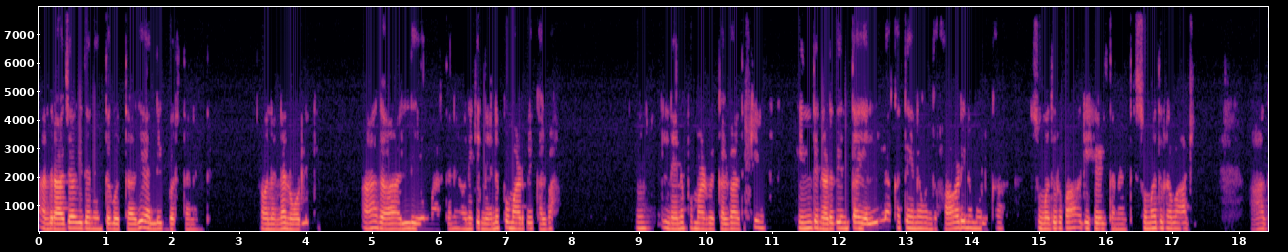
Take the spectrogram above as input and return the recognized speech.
ಅಂದ್ರೆ ರಾಜ ಆಗಿದ್ದಾನೆ ಅಂತ ಗೊತ್ತಾಗಿ ಅಲ್ಲಿಗೆ ಬರ್ತಾನಂತೆ. ಅವನನ್ನ ನೋಡ್ಲಿಕ್ಕೆ. ಆಗ ಅಲ್ಲಿ ಏನು ಮಾಡ್ತಾನೆ? ಅವನಿಗೆ ನೆನಪು ಮಾಡಬೇಕಲ್ವಾ? ನೆನಪು ಮಾಡಬೇಕಲ್ವಾ? ಅದಕ್ಕೆ ಹಿಂದೆ ನಡೆದಂತ ಎಲ್ಲ ಕಥೆಯನ್ನು ಒಂದು ಹಾಡಿನ ಮೂಲಕ ಸುಮಧುರವಾಗಿ ಹೇಳ್ತಾನಂತೆ, ಸುಮಧುರವಾಗಿ. ಆಗ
